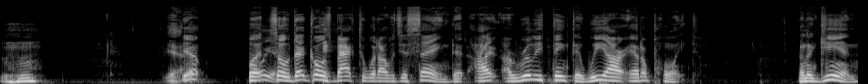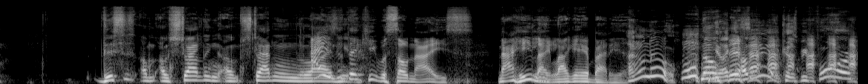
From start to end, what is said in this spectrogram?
Mhm. Yeah. Yep. But Oh, yeah. so that goes back to what I was just saying that I, I really think that we are at a point, and again, this is I'm, I'm straddling I'm straddling the line I used to here. think he was so nice. Now he like like everybody else. I don't know. No, like I said, because before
